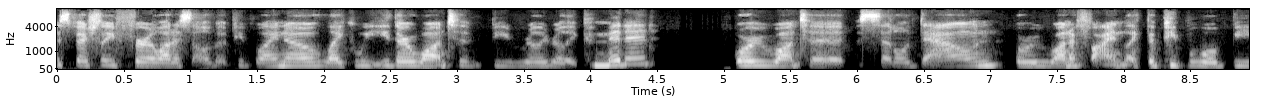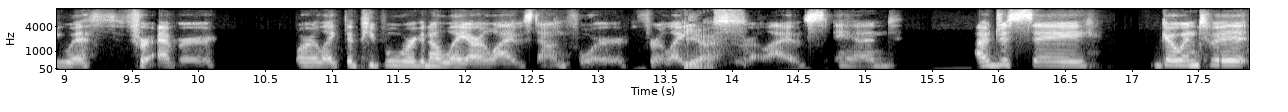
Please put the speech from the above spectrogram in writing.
especially for a lot of celibate people I know, like we either want to be really, really committed or we want to settle down or we want to find like the people we'll be with forever or like the people we're going to lay our lives down for for like yes. the rest of our lives and i would just say go into it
